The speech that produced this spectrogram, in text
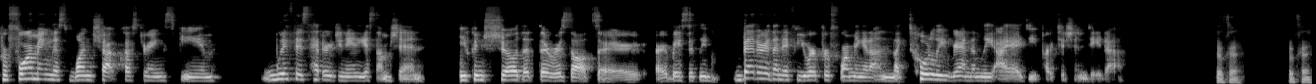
performing this one shot clustering scheme with this heterogeneity assumption, you can show that the results are, are basically better than if you were performing it on like totally randomly IID partition data. Okay. Okay.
